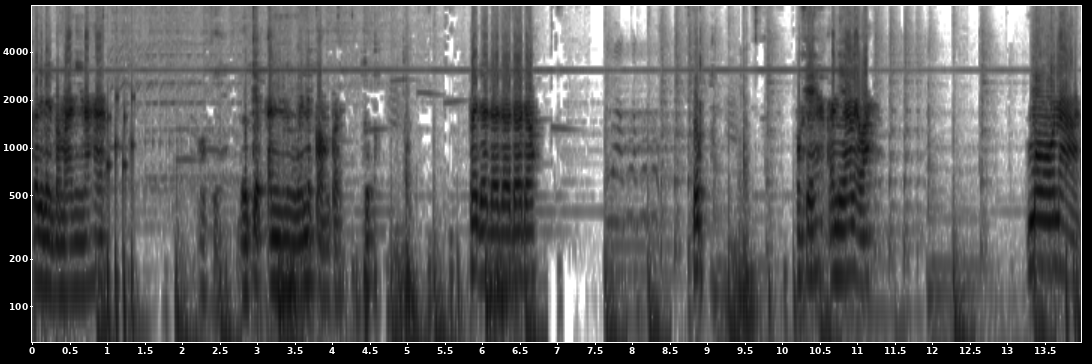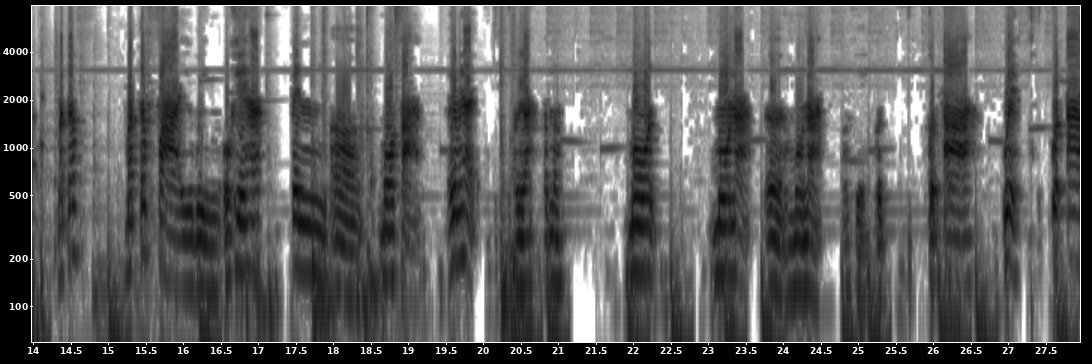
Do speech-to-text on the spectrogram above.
ก็จะเป็นประมาณนี้นะฮะ โอเค เดี๋ยวเก็บอันนึงไว้ในกล่องก่อนปุ๊บเดี๋ยเดี๋ยวเดี๋ยวเดี๋ยวเดี๋ยวปุ๊บ โอเค อันนี้อะไรวะ โมนาบัตเตอร์บัตเตอร์ไฟวิง โอเคฮะ เป็นเอ่อโมซาดเอ้ยไม่ใช่อะไรนะแป๊บนึงโมโมนาเออโมนาโอเคกดกด R เว้ยกด R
